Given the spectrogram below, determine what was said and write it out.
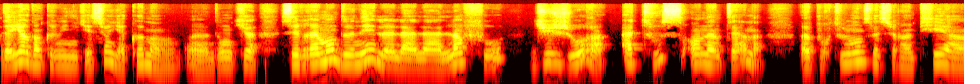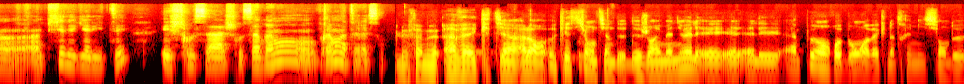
D'ailleurs, dans communication, il y a commun. Hein. Euh, donc, euh, c'est vraiment donner l'info du jour à tous en interne euh, pour que tout le monde soit sur un pied d'égalité. Et je trouve ça je trouve ça vraiment vraiment intéressant. Le fameux avec. Tiens alors question tiens de, Jean-Emmanuel et elle, est un peu en rebond avec notre émission de,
